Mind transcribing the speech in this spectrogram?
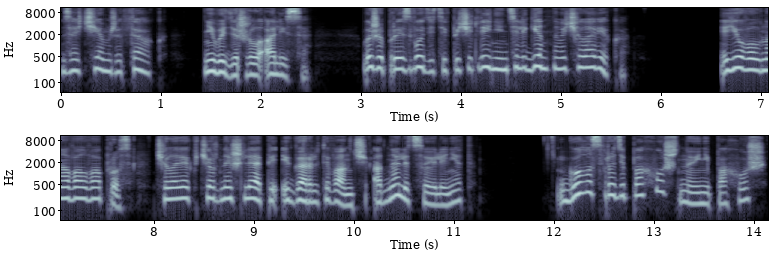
«Зачем же так?» — не выдержала Алиса. «Вы же производите впечатление интеллигентного человека». Ее волновал вопрос, человек в черной шляпе и Гарольд Иванович одно лицо или нет. Голос вроде похож, но и не похож.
